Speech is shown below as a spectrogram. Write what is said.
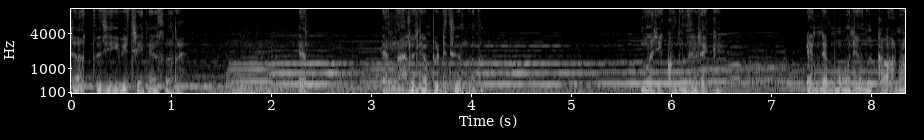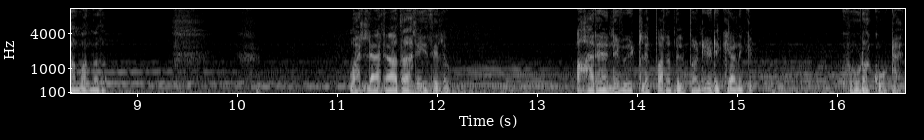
ചത്ത് ജീവിച്ചു കഴിഞ്ഞാ സാറേ. എന്നാലും ഞാൻ പിടിച്ചു നിന്നത്. മരിക്കുന്നതിടയ്ക്ക് എന്റെ മോനെ ഒന്ന് കാണാൻ വന്നത് വല്ല അനാഥാലയത്തിലോ ആരാന്റെ വീട്ടിലെ പറമ്പിൽ പണിയെടുക്കുകയാണെങ്കിൽ കൂടെ കൂട്ടാൻ.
